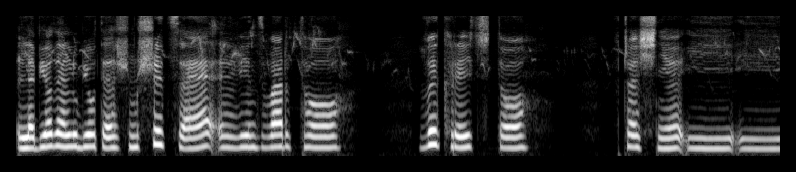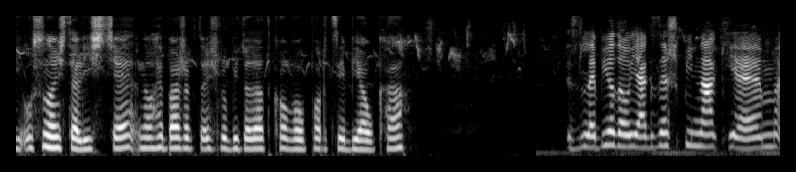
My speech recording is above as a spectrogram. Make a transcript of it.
Lebiodę lubią też mszyce, więc warto wykryć to wcześnie i, i usunąć te liście. No chyba, że ktoś lubi dodatkową porcję białka. Z lebiodą jak ze szpinakiem e,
